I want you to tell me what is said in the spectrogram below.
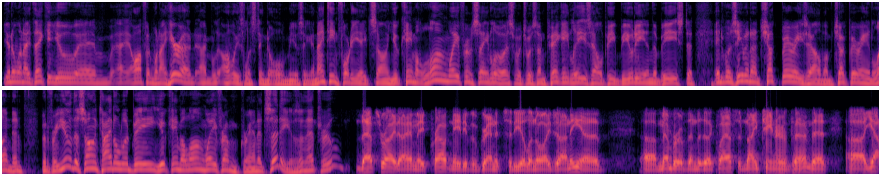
you know, when I think of you, uh, often when I hear I'm always listening to old music. A 1948 song, You Came a Long Way from St. Louis, which was on Peggy Lee's LP, Beauty and the Beat. It was even on Chuck Berry's album, Chuck Berry in London. But for you, the song title would be You Came a Long Way from Granite City. Isn't that true? That's right. I am a proud native of Granite City, Illinois, Johnny, a, a member of the, the class of 19. That, uh, yeah.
